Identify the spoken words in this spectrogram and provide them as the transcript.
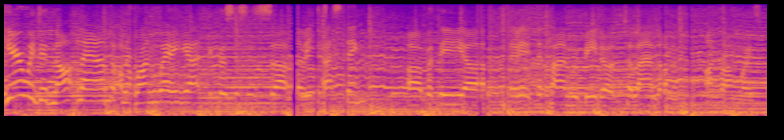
Here we did not land on a runway yet because this is uh, early testing, uh, but the, the, the, plan would be to, to land on, on runways.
